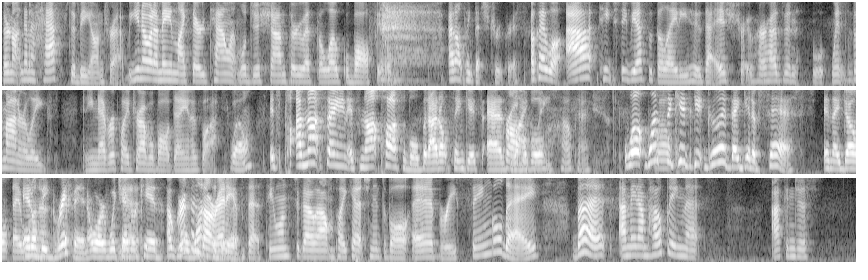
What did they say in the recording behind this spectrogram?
they're not gonna have to be on travel. You know what I mean? Like their talent will just shine through at the local ball field. I don't think that's true, Cris. Okay, well, I teach CBS with the lady who that is true. Her husband w- went to the minor leagues and he never played travel ball a day in his life. Well, it's. po- I'm not saying it's not possible, but I don't think it's as Probable. likely. Okay. Well, once Well- the kids get good, they get obsessed, and they don't. They it'll wanna- be Griffin or whichever Yes. kid. Oh, Griffin's want to do already obsessed. He wants to go out and play catch and hit the ball every single day. But I mean, I'm hoping that I can just.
